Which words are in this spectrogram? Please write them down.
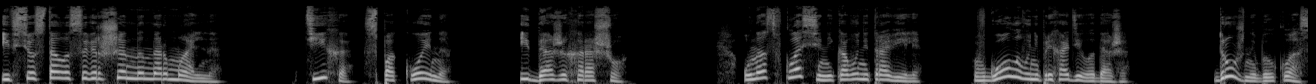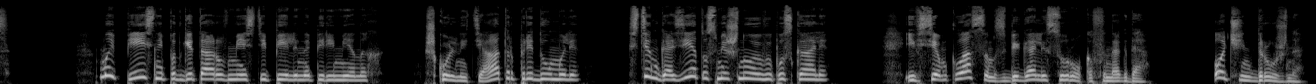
и все стало совершенно нормально. Тихо, спокойно и даже хорошо. У нас в классе никого не травили. В голову не приходило даже. Дружный был класс. Мы песни под гитару вместе пели на переменах, школьный театр придумали, стенгазету смешную выпускали. И всем классом сбегали с уроков иногда. Очень дружно.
